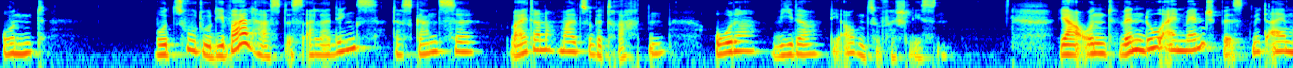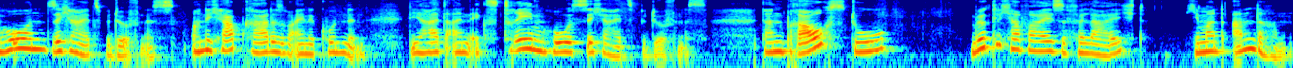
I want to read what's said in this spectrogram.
Und wozu du die Wahl hast, ist allerdings, das Ganze weiter nochmal zu betrachten oder wieder die Augen zu verschließen. Ja, und wenn du ein Mensch bist mit einem hohen Sicherheitsbedürfnis, und ich habe gerade so eine Kundin, die hat ein extrem hohes Sicherheitsbedürfnis, dann brauchst du möglicherweise vielleicht jemand anderen,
